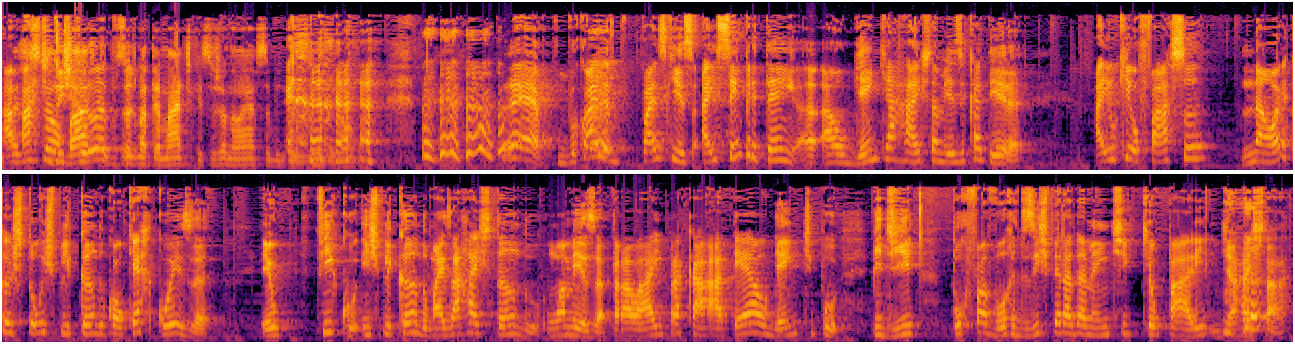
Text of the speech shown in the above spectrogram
a Mas parte isso não do escroto. professor de matemática, isso já não é subentendido, não. é, quase, quase que isso. Aí sempre tem alguém que arrasta a mesa e cadeira. Aí o que eu faço, na hora que eu estou explicando qualquer coisa, eu fico explicando, mas arrastando uma mesa para lá e para cá, até alguém, tipo, pedir por favor, desesperadamente, que eu pare de arrastar.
